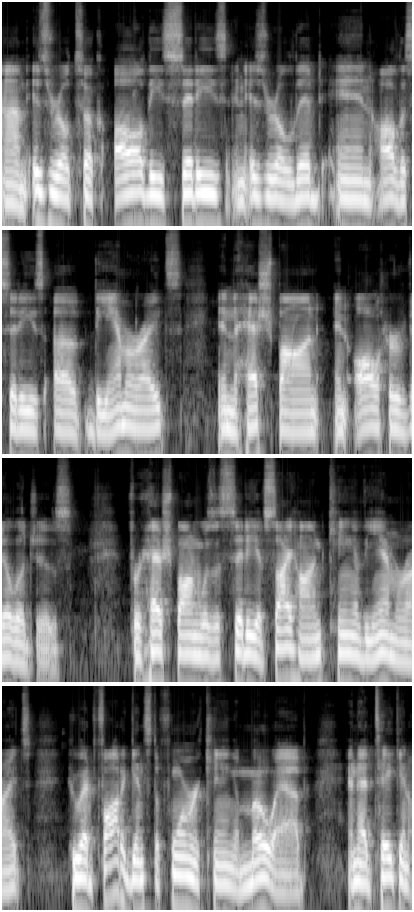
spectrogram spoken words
Um, Israel took all these cities, and Israel lived in all the cities of the Amorites in the Heshbon and all her villages. For Heshbon was a city of Sihon, king of the Amorites, who had fought against the former king of Moab, and had taken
